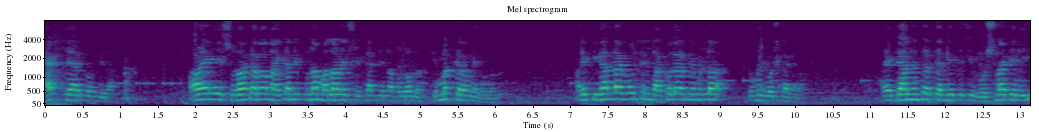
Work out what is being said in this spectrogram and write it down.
ऍक्ट तयार करून दिला. आणि सुधाकरराव नायकांनी पुन्हा मला आणि श्रीकांतजींना बोलवलं. किंमतकरांनी बोलवलं. आणि तिघांना घेऊन त्यांनी दाखवल्यावर मी म्हटलं तुम्ही घोषणा करा. आणि त्यानंतर त्यांनी त्याची घोषणा केली.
